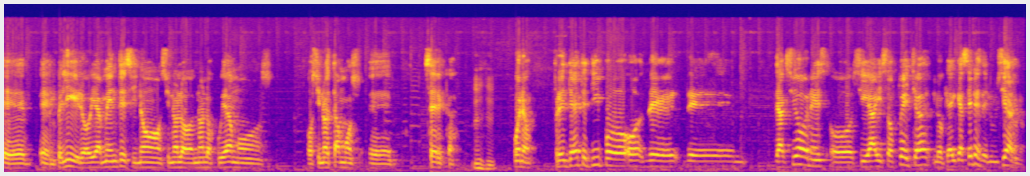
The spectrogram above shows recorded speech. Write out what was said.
eh, en peligro obviamente si no, si no, no los cuidamos o si no estamos eh, cerca. Bueno, frente a este tipo de, de acciones o si hay sospechas, lo que hay que hacer es denunciarlo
